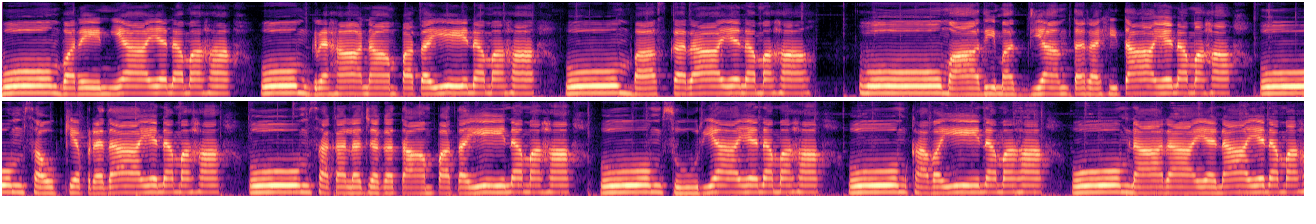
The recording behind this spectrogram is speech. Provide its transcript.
ఓం వరేణ్యాయ నమ. ఓం గ్రహాణం పతయే నమ. ఓం భాస్కరాయ నమ. ఓం ఆదిమధ్యాంతరహితాయ నమ. ఓం సౌఖ్యప్రదాయ నమ. ॐ सकलजगतां पतये नमः, ॐ सूर्याय नमः, ॐ कवये नमः, ॐ नारायणाय नमः,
